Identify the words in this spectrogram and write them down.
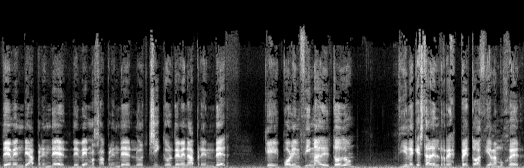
deben de aprender, debemos aprender, los chicos deben aprender que por encima de todo tiene que estar el respeto hacia la mujer.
